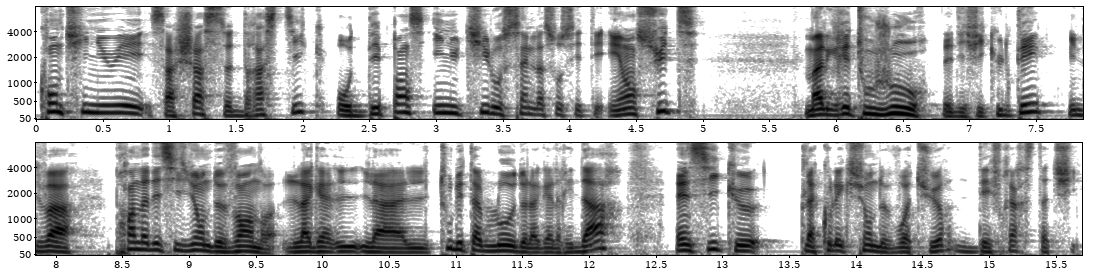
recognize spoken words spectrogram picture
continuer sa chasse drastique aux dépenses inutiles au sein de la société. Et ensuite, malgré toujours des difficultés, il va prendre la décision de vendre tous les tableaux de la galerie d'art, ainsi que la collection de voitures des frères Stacci.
